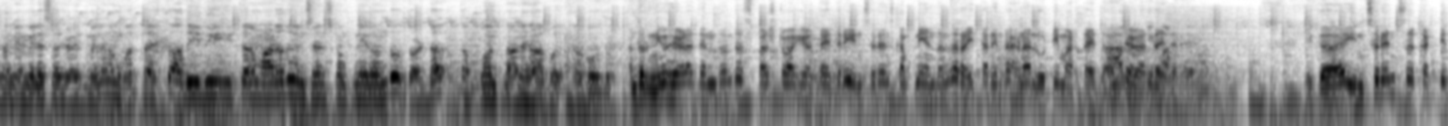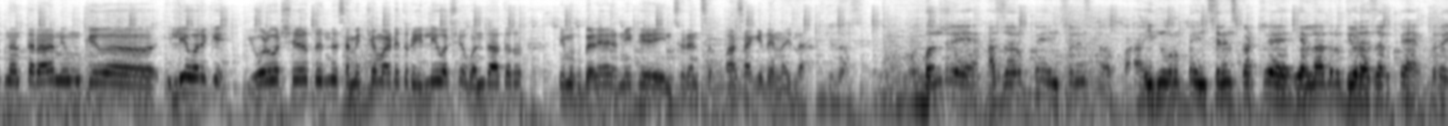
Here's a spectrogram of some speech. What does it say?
ನಮ್ಮ ಎಂ ಎಲ್ ಎ ಸರ್ ಹೇಳಿದ್ಮೇಲೆ ನಮ್ಗೆ ಗೊತ್ತಾಯ್ತು ಅದು ಇದು ಈ ತರ ಮಾಡೋದು ಇನ್ಸೂರೆನ್ಸ್ ಕಂಪ್ನಿದೊಂದು ದೊಡ್ಡ ತಪ್ಪು ಅಂತ ನಾನೇ ಹೇಳ್ಬೋದು ಹೇಳ್ಬೋದು ಅಂದ್ರೆ ನೀವು ಹೇಳೋದಂದ್ರೆ ಸ್ಪಷ್ಟವಾಗಿ ಹೇಳ್ತಾ ಇದ್ರಿ ಇನ್ಶೂರೆನ್ಸ್ ಕಂಪ್ನಿ ಅಂತಂದ್ರೆ ರೈತರಿಂದ ಹಣ ಲೂಟಿ ಮಾಡ್ತಾ ಇದ್ದಾರೆ ಅಂತ ಹೇಳ್ತಾ ಇದ್ದಾರೆ. ಈಗ ಇನ್ಶೂರೆನ್ಸ್ ಕಟ್ಟಿದ ನಂತರ ನಿಮ್ಗೆ ಇಲ್ಲಿಯವರೆಗೆ ಏಳು ವರ್ಷದಿಂದ ಸಮೀಕ್ಷೆ ಮಾಡಿದ್ರು ಇಲ್ಲಿ ವರ್ಷ ಒಂದಾದರೂ ನಿಮಗೆ ಬೆಳೆ ನಿಮಗೆ ಇನ್ಶೂರೆನ್ಸ್ ಪಾಸ್ ಆಗಿದೆ ಏನೋ ಇಲ್ಲ? ಬಂದ್ರೆ ಹಜಾರ್ ರೂಪಾಯಿ ಇನ್ಸೂರೆನ್ಸ್ ಐದ್ನೂರು ರೂಪಾಯಿ ಇನ್ಸೂರೆನ್ಸ್ ಕಟ್ಟರೆ ಎಲ್ಲಾದರೂ ದೇಡ್ ಹಜಾರ್ ರೂಪಾಯಿ ಹಾಕಿದ್ರೆ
